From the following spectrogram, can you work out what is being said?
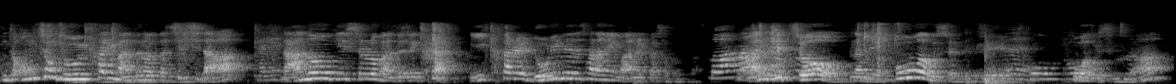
아무튼 엄청 좋은 칼이 만들어졌다 칩시다. 네. 나노 기술로 만들어진 칼. 이 칼을 노리는 사람이 많을까? 아, 많겠죠. 난 보호하고 있어요. 그지? 네. 보호하고 있습니다.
